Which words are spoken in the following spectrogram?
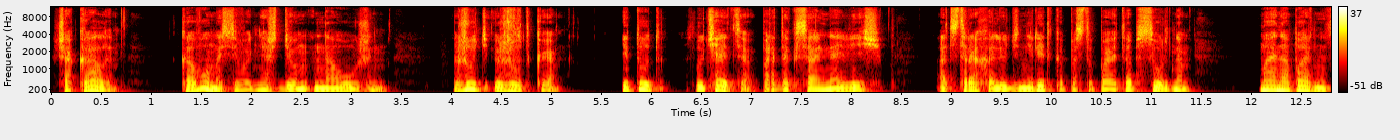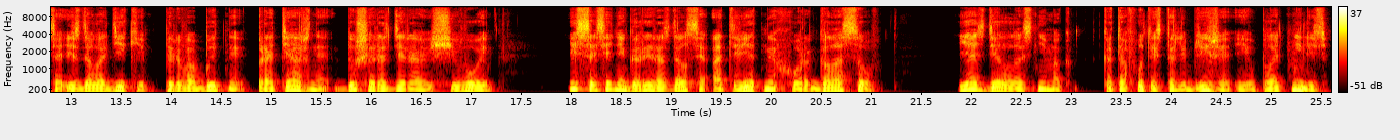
Шакалы? Кого мы сегодня ждем на ужин? — Жуть жуткая. И тут случается парадоксальная вещь. От страха люди нередко поступают абсурдно. Моя напарница издала дикий, первобытный, протяжный, душераздирающий вой. Из соседней горы раздался ответный хор голосов. Я сделала снимок. Катафоты стали ближе и уплотнились.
